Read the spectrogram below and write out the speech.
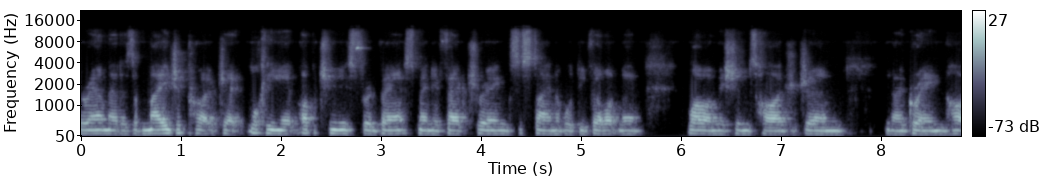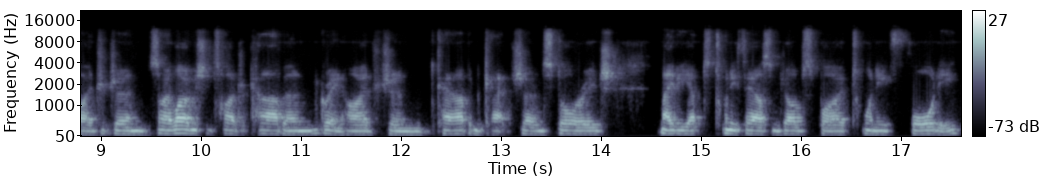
around that as a major project, looking at opportunities for advanced manufacturing, sustainable development, low emissions hydrogen, you know, green hydrogen, so low emissions hydrocarbon, green hydrogen, carbon capture and storage, maybe up to 20,000 jobs by 2040.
